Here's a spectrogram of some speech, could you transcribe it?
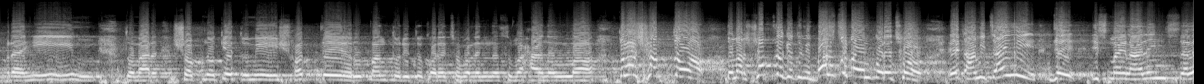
ইব্রাহিম, তোমার স্বপ্নকে তুমি সত্যে রূপান্তরিত করেছ। বলেন না, সুবহানাল্লাহ। তোমার সত্য, তোমার স্বপ্নকে তুমি বাস্তবায়ন করেছ। এটা আমি চাইনি যে ইসমাইল আলাইহিস সালাম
